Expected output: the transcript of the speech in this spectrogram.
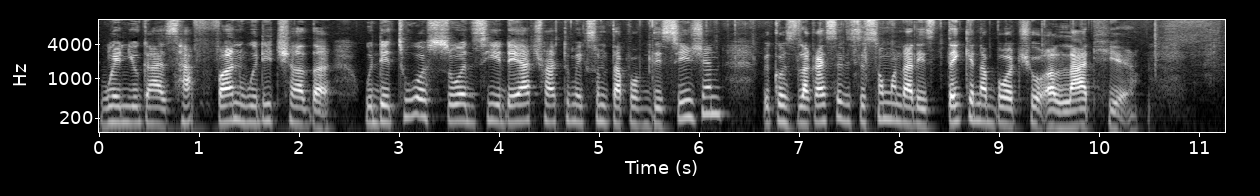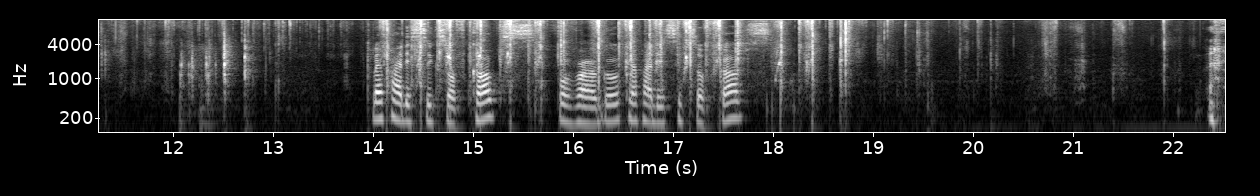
when you guys have fun with each other. With the two of swords here they are trying to make some type of decision because like i said this is someone that is thinking about you a lot here. Clarify the six of cups for virgo. Clarify the six of cups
